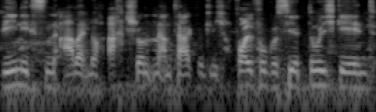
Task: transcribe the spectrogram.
wenigsten arbeiten noch acht Stunden am Tag wirklich voll fokussiert, durchgehend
